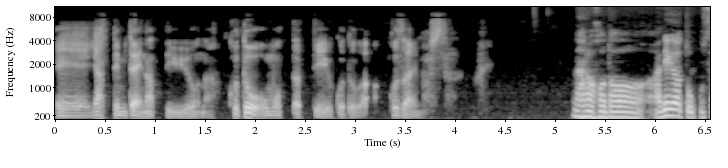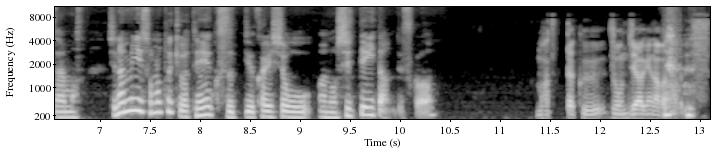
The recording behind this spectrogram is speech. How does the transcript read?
えー、やってみたいなっていうようなことを思ったっていうことがございました。なるほど。ありがとうございます。ちなみにその時は 10X っていう会社をあの知っていたんですか？全く存じ上げなかったです。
